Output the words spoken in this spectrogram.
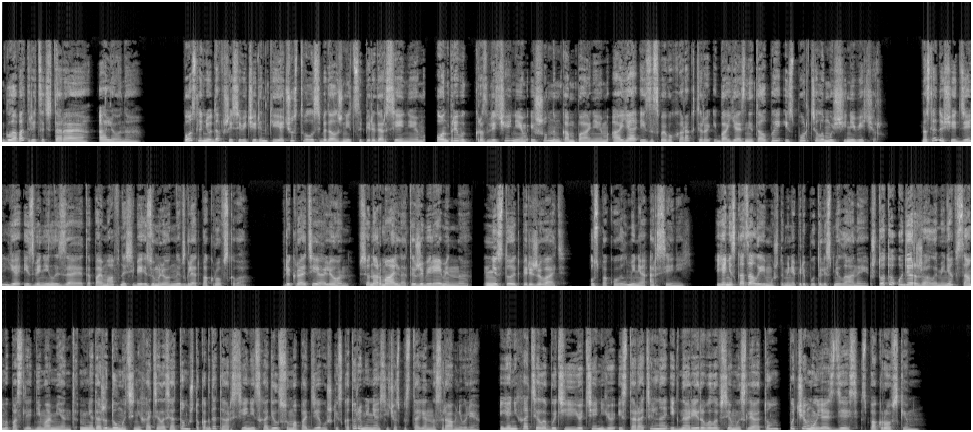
Глава 32. Алена. После неудавшейся вечеринки я чувствовала себя должницей перед Арсением. Он привык к развлечениям и шумным компаниям, а я из-за своего характера и боязни толпы испортила мужчине вечер. На следующий день я извинилась за это, поймав на себе изумленный взгляд Покровского. «Прекрати, Ален, все нормально, ты же беременна, не стоит переживать», – успокоил меня Арсений. Я не сказала ему, что меня перепутали с Миланой. Что-то удержало меня в самый последний момент. Мне даже думать не хотелось о том, что когда-то Арсений сходил с ума по девушке, с которой меня сейчас постоянно сравнивали. Я не хотела быть ее тенью и старательно игнорировала все мысли о том, почему я здесь, с Покровским.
